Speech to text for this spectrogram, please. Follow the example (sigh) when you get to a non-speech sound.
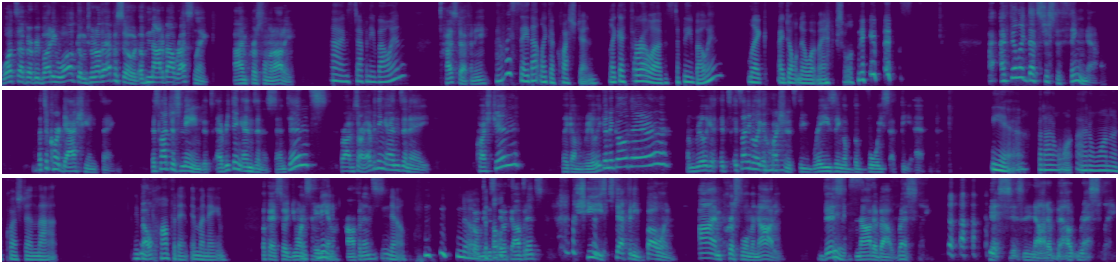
What's up, everybody? Welcome to another episode of Not About Wrestling. I'm Chris Illuminati. I'm Stephanie Bowen. Hi, Stephanie. I always say that like a question. Like I throw a Stephanie Bowen. Like I don't know what my (laughs) actual (laughs) name is. I, I feel like that's just a thing now. That's a Kardashian thing. It's not just names, it's everything ends in a sentence. Or I'm sorry, everything ends in a question. Like, I'm really gonna go there. I'm really it's it's not even like a question, it's the raising of the voice at the end. Yeah, but I don't want I don't want to question that. I need to No. be confident in my name. Okay, so do you want That's to say it again with confidence? No. (laughs) You no. want me to say with confidence? She's (laughs) Stephanie Bowen. I'm Chris Illuminati. This (laughs) This. is not about wrestling. this is not about wrestling.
